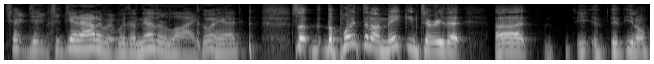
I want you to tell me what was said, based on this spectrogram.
to to get out of it with another lie. Go ahead. So the point that I'm making, Terry, that uh, you know,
